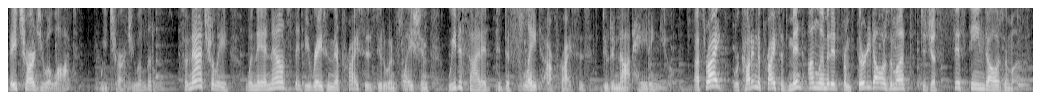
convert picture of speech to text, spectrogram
They charge you a lot, we charge you a little. So naturally, when they announced they'd be raising their prices due to inflation, we decided to deflate our prices due to not hating you. That's right. We're cutting the price of Mint Unlimited from $30 a month to just $15 a month.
